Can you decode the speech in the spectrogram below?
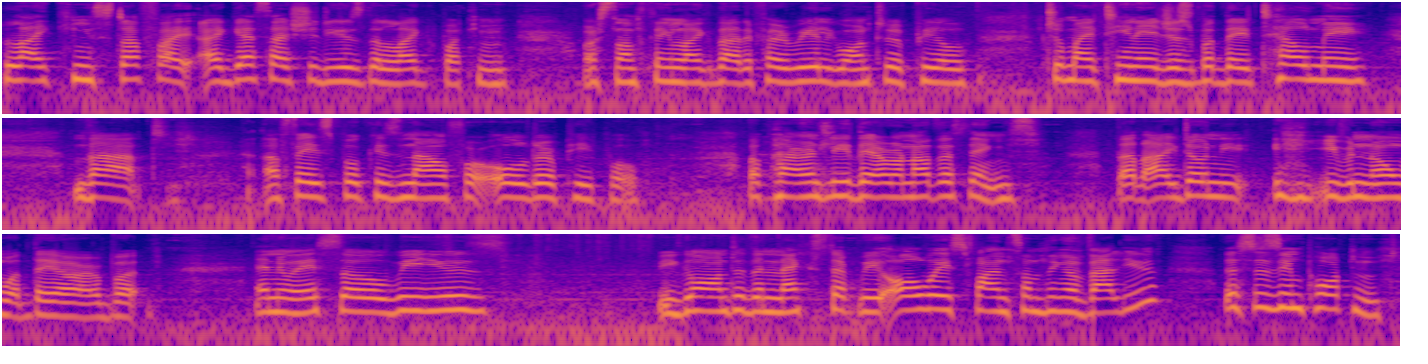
liking stuff. I, I, guess I should use the like button or something like that if I really want to appeal to my teenagers. But they tell me that uh, Facebook is now for older people. Apparently they're on other things that I don't e even know what they are. But anyway, so we use we go on to the next step. We always find something of value. This is important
